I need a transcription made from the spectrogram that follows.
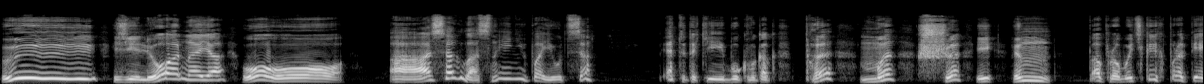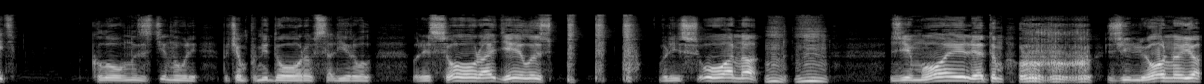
и зеленая, о-о, а согласные не поются». Это такие буквы, как П, М, Ш и Н. Попробуйте-ка их пропеть. Клоуны затянули, причем помидоров солировал. В лесу родилась, п -п -п, в лесу она, м -м, зимой и летом, р -р -р, зеленая, -ш.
